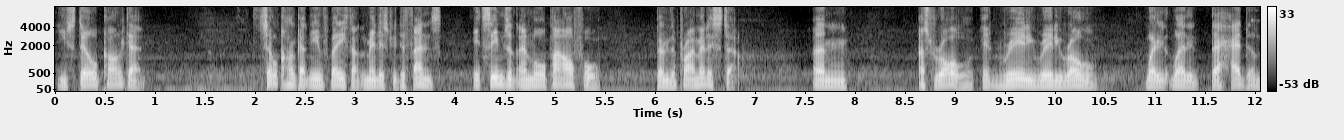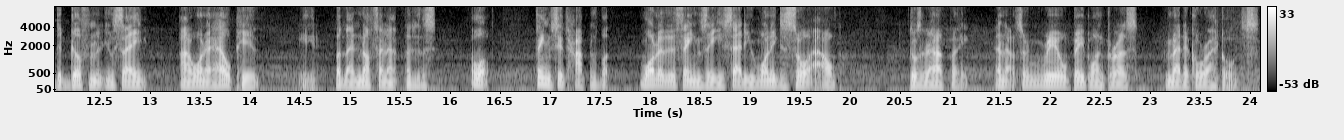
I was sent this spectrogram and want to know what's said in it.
You still can't get still can't get the information out of the Ministry of Defence. It seems that they're more powerful than the Prime Minister. And that's wrong. It really, really wrong. When when the head of the government is saying, I want to help you, but then nothing happens. Oh, well, things did happen, but one of the things that he said he wanted to sort out doesn't happen. And that's a real big one for us, medical records.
